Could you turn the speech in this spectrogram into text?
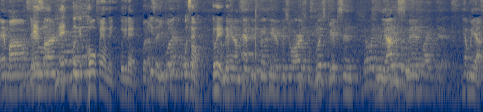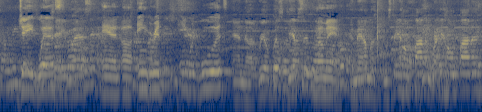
And mom. and mom, and look at whole family. Look at that. But I tell you what. What's that? Go ahead, Man. I'm happy to be here. Visual artist with Butch Gibson, Kenyatta Smith. Help me out. Jade West Jay West and uh, Ingrid Ingrid Woods. and uh, real Butch Gibson. My man. And man, I'm a, I'm a stay-at-home father, work-at-home father,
